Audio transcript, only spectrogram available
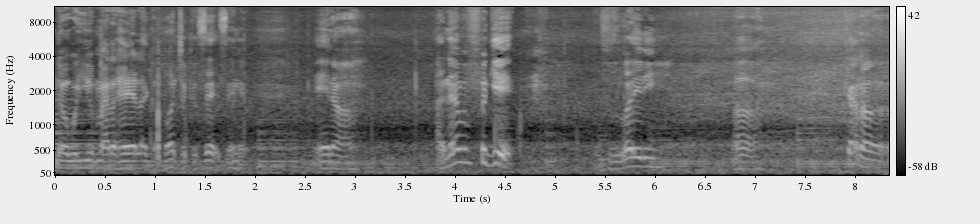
you know, where you might have had like a bunch of cassettes in it. And uh, I never forget, this was a lady, uh, kind of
